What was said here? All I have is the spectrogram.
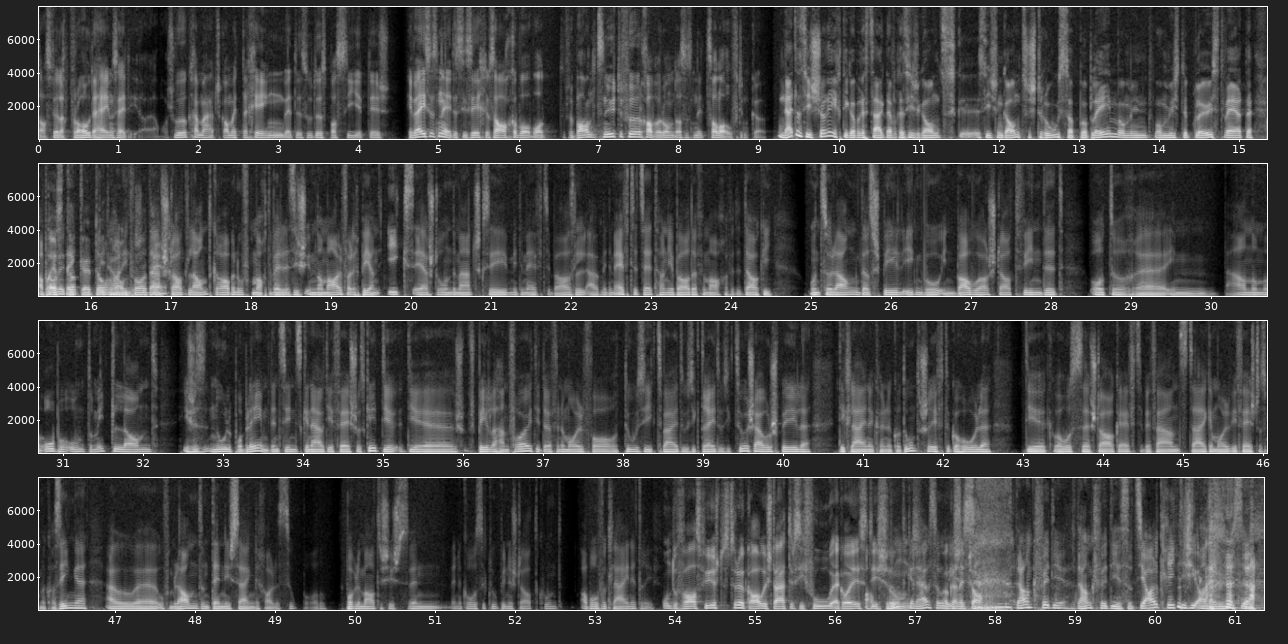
dass vielleicht die Frau daheim sagt, ja, willst du wirklich ein Match mit den Kindern, wenn das und das passiert ist? Ich weiß es nicht. Das sind sicher Sachen, wo, wo der Verband jetzt nicht dafür kann, warum das es nicht so läuft im Cup. Nein, das ist schon richtig, aber es zeigt einfach, es ist ein, ganz, es ist ein ganzer Strauß an Problemen, die müssen, wo müssten gelöst werden Aber eben gerade da habe ich vor der Stadt-Land-Graben aufgemacht, weil es ist im Normalfall, ich bin an x Erstrundenmatch mit dem FC Basel, auch mit dem FCZ habe ich ein paar machen für den Dagi. Und solange das Spiel irgendwo in Bavois stattfindet oder äh, im Berner Ober- und Mittelland, ist es null Problem. Dann sind es genau die Feste, die es gibt. Die, die äh, Spieler haben Freude, die dürfen einmal vor 1000, 2000, 3000 Zuschauern spielen. Die Kleinen können die Unterschriften holen. Die grossen, starken FCB-Fans zeigen mal, wie fest dass man singen kann, auch äh, auf dem Land. Und dann ist es eigentlich alles super. Oder? Problematisch ist es, wenn, wenn ein großer Club in eine Stadt kommt aber auf einen kleinen trifft. Und auf was führst du es zurück? Alle Städter sind faul, egoistisch Absolut, und genau so ist es. danke, für die, danke für die sozialkritische Analyse.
